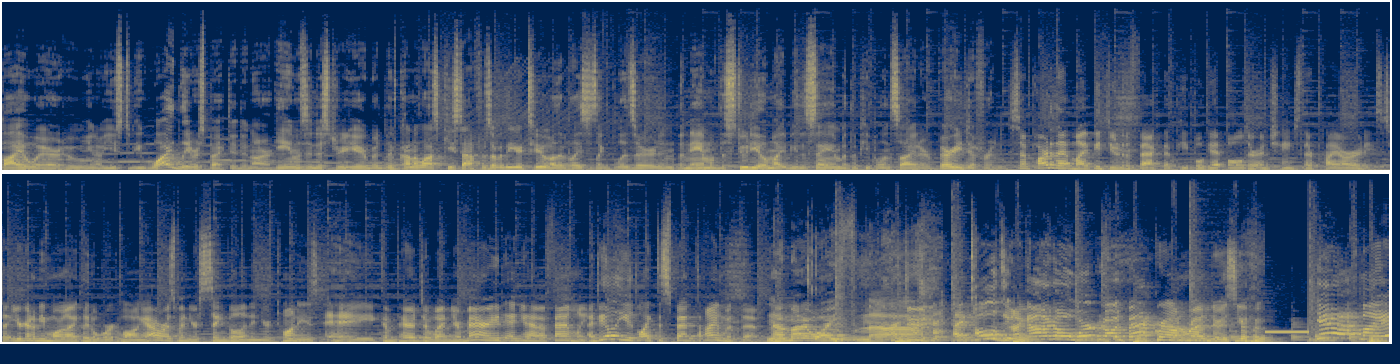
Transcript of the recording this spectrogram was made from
BioWare, who you know used to be widely respected in our games industry here, but they've kind of lost key staffers over the year too. Other places like Blizzard, and the name of the studio might be the same, but the people inside are very different. So part of that might be due to the fact that people get older and change their priorities. So you're gonna be more likely to work long hours when you're single and in your 20s, hey, compared to when you're married and you have a family. Ideally, you'd like to spend time with them. Not my wife. Nah. Dude, I told you, I gotta go work on background renders. You get off my ass!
